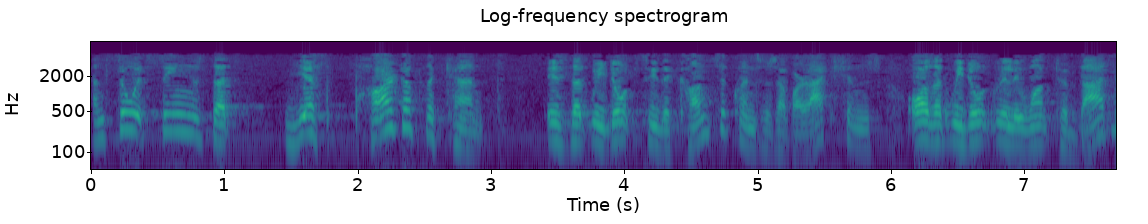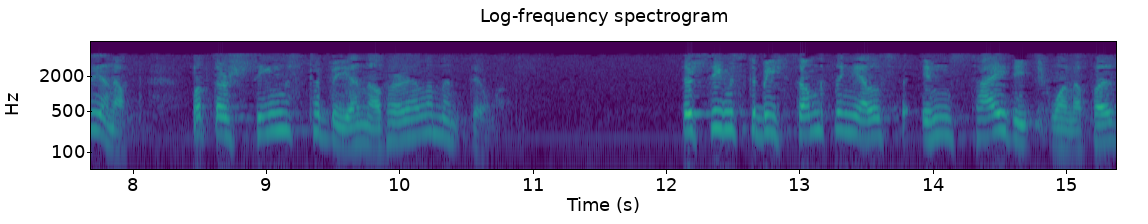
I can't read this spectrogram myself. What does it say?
And so it seems that, yes, part of the can't is that we don't see the consequences of our actions, or that we don't really want to badly enough. But there seems to be another element it. There seems to be something else inside each one of us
